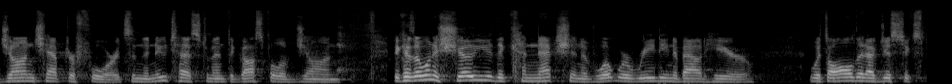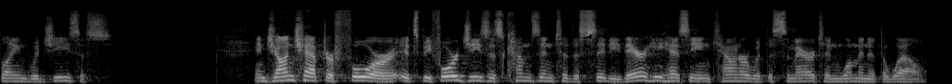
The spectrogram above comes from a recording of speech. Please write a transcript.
John chapter 4. It's in the New Testament, the Gospel of John, because I want to show you the connection of what we're reading about here with all that I've just explained with Jesus. In John chapter 4, it's before Jesus comes into the city. There he has the encounter with the Samaritan woman at the well.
